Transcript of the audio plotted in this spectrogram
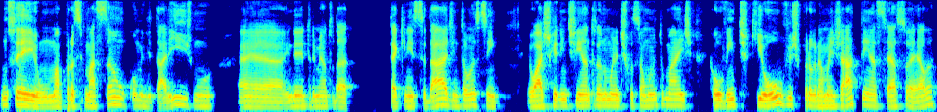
não sei, uma aproximação com o militarismo, é, em detrimento da tecnicidade. Então, assim, eu acho que a gente entra numa discussão muito mais que o ouvinte que ouve os programas já tem acesso a ela.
